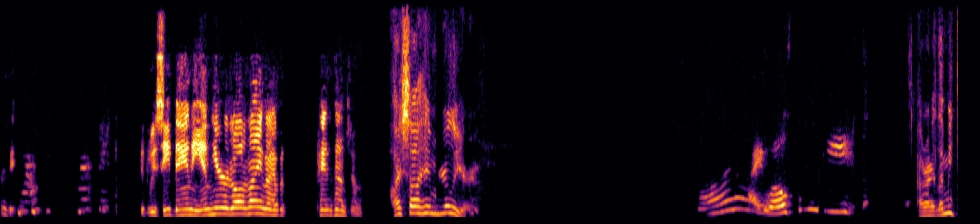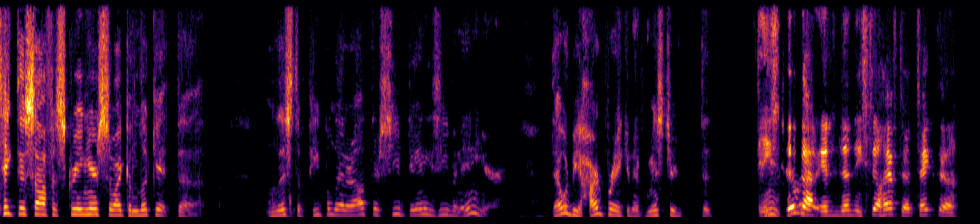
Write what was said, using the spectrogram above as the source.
Did we see Danny in here at all tonight? I haven't paid attention. I saw him earlier. All right, we'll see. All right, let me take this off a of screen here so I can look at the list of people that are out there, see if Danny's even in here that would be heartbreaking if Mister the he still got it. Doesn't he still have to take the?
